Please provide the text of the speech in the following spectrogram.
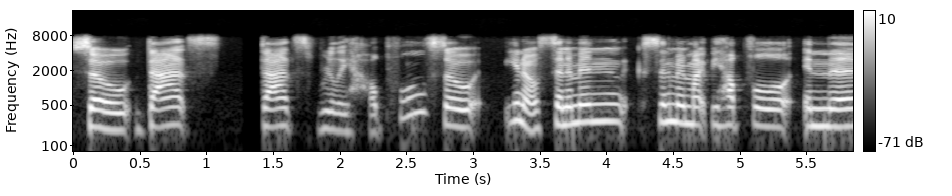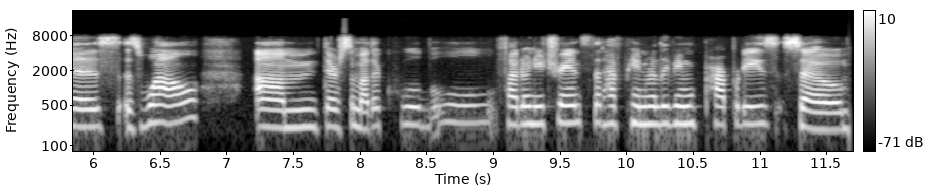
So that's that's really helpful. So you know, cinnamon cinnamon might be helpful in this as well. Um, there's some other cool phytonutrients that have pain relieving properties. So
